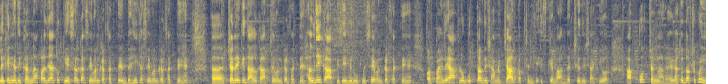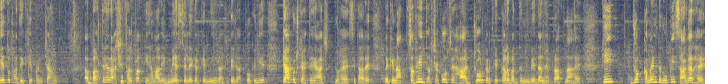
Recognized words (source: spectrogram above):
लेकिन यदि करना पड़ जाए तो केसर का सेवन कर सकते हैं, दही का सेवन कर सकते हैं चने की दाल का आप सेवन कर सकते हैं, हल्दी का आप किसी भी रूप में सेवन कर सकते हैं। और पहले आप लोग उत्तर दिशा में चार पक चलिए, इसके बाद दक्षिण दिशा की ओर आपको चलना रहेगा। तो दर्शकों, ये तो था देखिए पंचांग। अब बढ़ते हैं राशिफल पर कि हमारी मेष से लेकर के मीन राशि के जातकों के लिए क्या कुछ कहते हैं आज जो है सितारे। लेकिन आप सभी दर्शकों से हाथ जोड़ करके करबद्ध निवेदन है, प्रार्थना है कि जो कमेंट रूपी सागर है,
